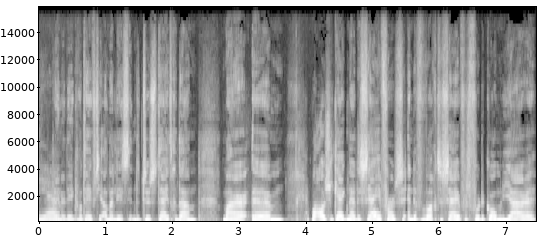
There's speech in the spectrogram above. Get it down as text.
Yeah. Ik denk, wat heeft die analist in de tussentijd gedaan? Maar, um, maar als je kijkt naar de cijfers en de verwachte cijfers voor de komende jaren,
